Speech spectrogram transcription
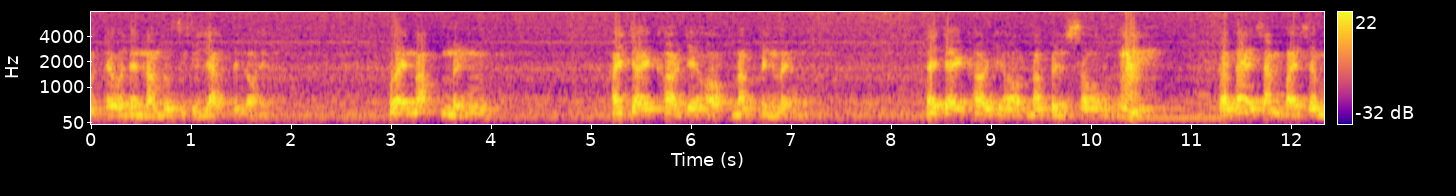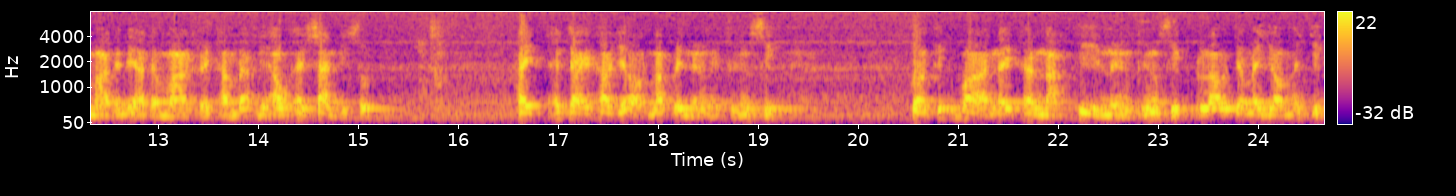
ำแต่ว่าแนะนำรู้สึกจะยากไปหน่อยเพื่อนับหนึ่งหายใจเข้าใจออกนับเป็นหนึ่งหายใจเข้าใจออกนับเป็นสอง ก็ได้ซ้ำไปสมาแต่นี้อาตมาเคยทำแบบนี้เอาให้สั้นที่สุด ให้หายใจเข้าใจออกนับเป็นหนึ่งถึงสิบก็คิดว่าในขณะที่หนึ่งถึงสิบเราจะไม่ยอมให้จิต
